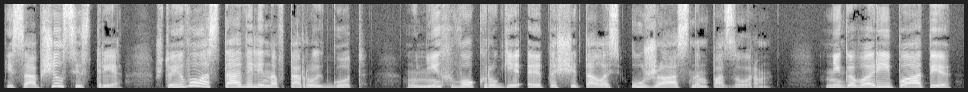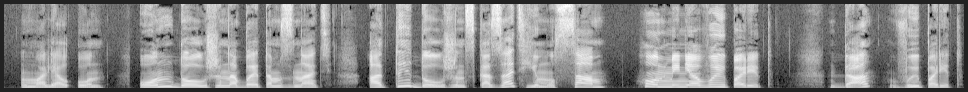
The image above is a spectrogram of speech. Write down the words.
и сообщил сестре, что его оставили на второй год. У них в округе это считалось ужасным позором. «Не говори папе!» — умолял он. «Он должен об этом знать, а ты должен сказать ему сам. Он меня выпарит». «Да, выпарит.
